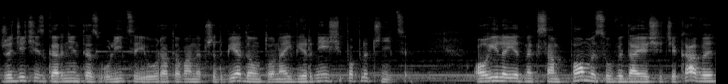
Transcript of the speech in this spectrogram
że dzieci zgarnięte z ulicy i uratowane przed biedą to najwierniejsi poplecznicy. O ile jednak sam pomysł wydaje się ciekawy,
